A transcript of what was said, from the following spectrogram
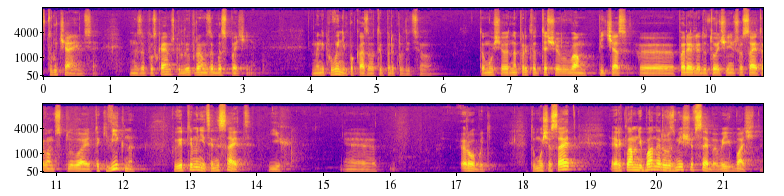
втручаємося. Ми запускаємо шкідливе програмне забезпечення. Ми не повинні показувати приклади цього. Тому що, наприклад, те, що вам під час е, перегляду того чи іншого сайту вам спливають такі вікна, повірте мені, це не сайт їх е, робить. Тому що сайт рекламні банери розміщує в себе, ви їх бачите.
